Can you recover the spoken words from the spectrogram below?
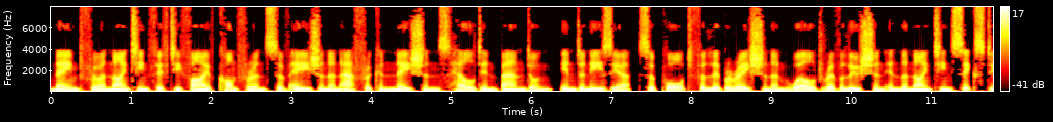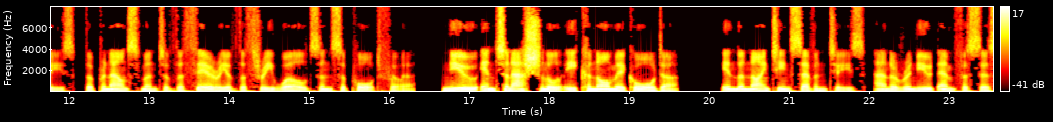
named for a 1955 Conference of Asian and African Nations held in Bandung, Indonesia, support for liberation and world revolution in the 1960s, the pronouncement of the theory of the three worlds and support for a new international economic order in the 1970s, and a renewed emphasis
